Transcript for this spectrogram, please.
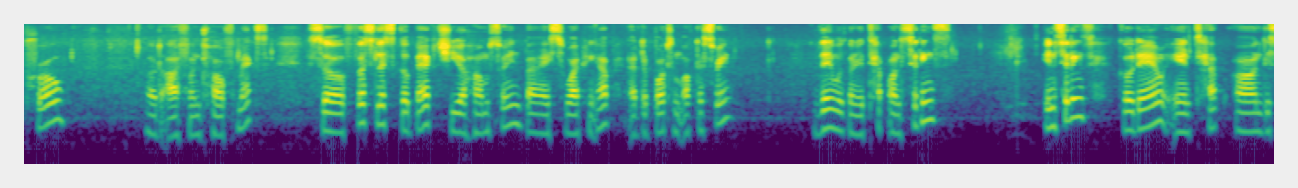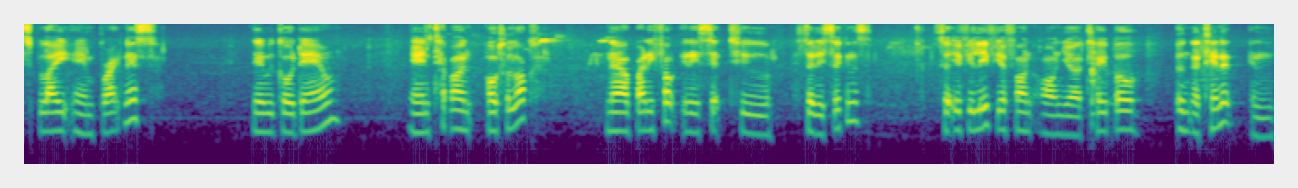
Pro or the iPhone 12 Max. So first let's go back to your home screen by swiping up at the bottom of the screen. Then we're going to tap on settings. In settings, go down and tap on display and brightness. Then we go down and tap on auto lock. Now by default it is set to 30 seconds. So if you leave your phone on your table unattended and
